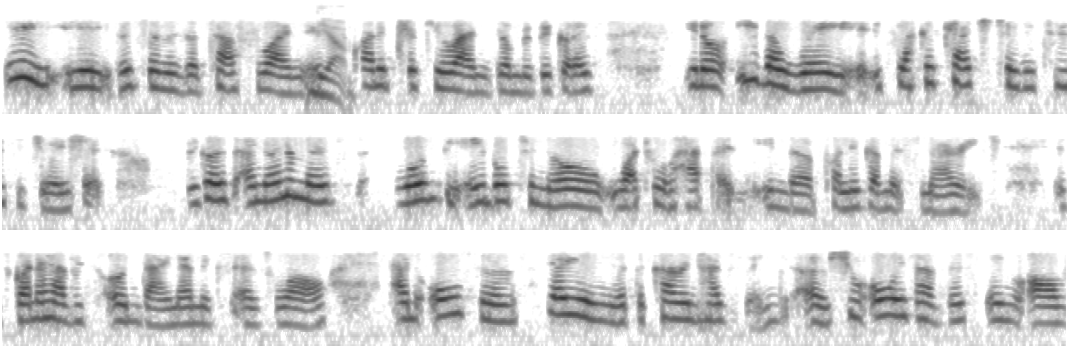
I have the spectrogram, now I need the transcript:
This one is a tough one. It's Yeah. quite a tricky one, Ntombi, because, you know, either way, it's like a catch-22 situation. Because Anonymous won't be able to know what will happen in the polygamous marriage. It's going to have its own dynamics as well. And also, staying with the current husband, uh, she'll always have this thing of,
